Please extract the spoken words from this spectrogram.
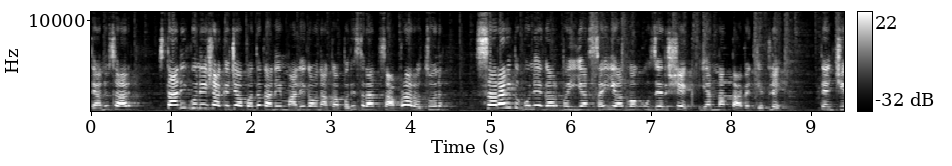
त्यानुसार स्थानिक गुन्हे शाखेच्या पथकाने मालेगाव नाका परिसरात सापळा रचून सराईत गुन्हेगार भैया सय्यद व उजेर शेख यांना ताब्यात घेतले. त्यांची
